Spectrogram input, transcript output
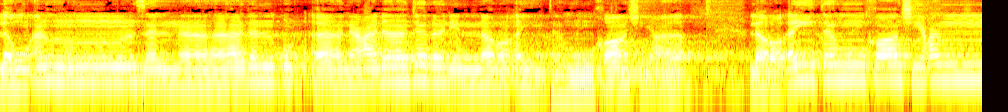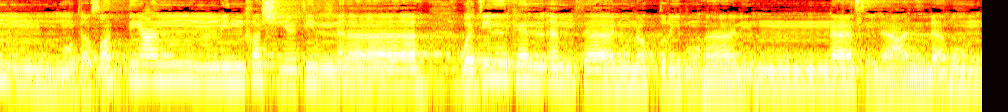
لو أنزلنا هذا القرآن على جبل لرأيته خاشعا لرأيته خاشعا متصدعا من خشية الله. وتلك الأمثال نضربها للناس لعلهم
